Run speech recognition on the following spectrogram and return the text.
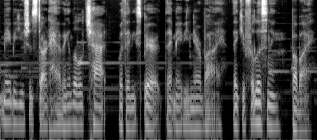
maybe you should start having a little chat with any spirit that may be nearby. Thank you for listening. Bye bye.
